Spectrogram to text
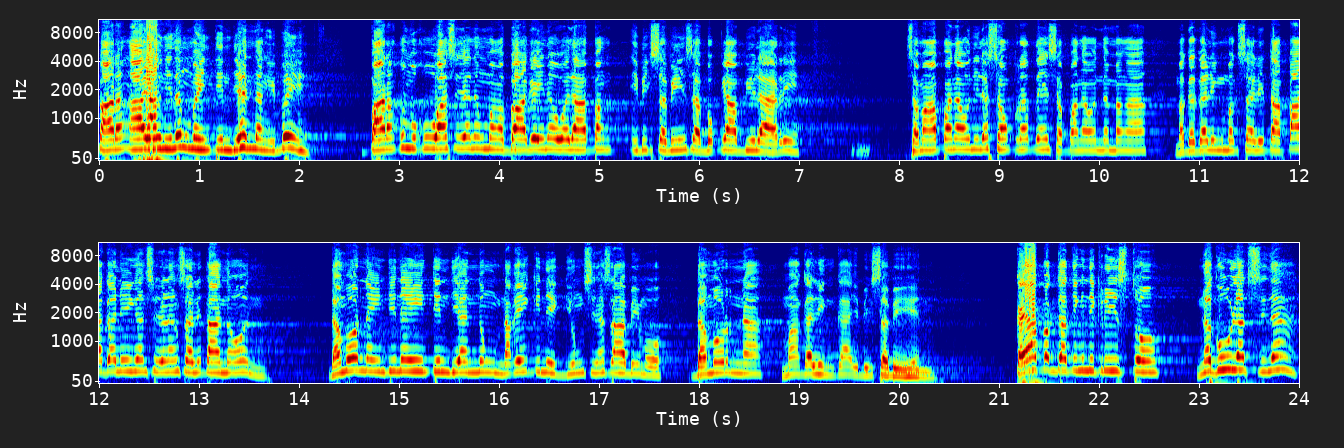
parang ayaw nilang maintindihan ng iba eh. Parang kumukuha sila ng mga bagay na wala pang ibig sabihin sa vocabulary. Sa mga panahon nila Socrates, sa panahon ng mga magagaling magsalita, pagalingan sila ng salita noon. The more na hindi naiintindihan nung nakikinig yung sinasabi mo, the more na magaling ka, ibig sabihin. Kaya pagdating ni Kristo, nagulat sila.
